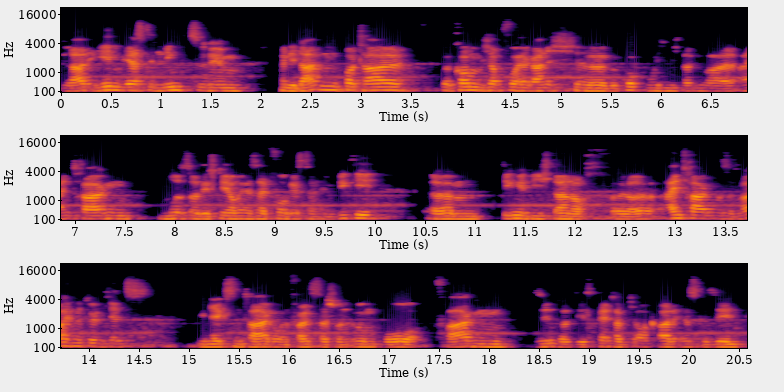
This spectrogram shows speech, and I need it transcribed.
gerade eben erst den Link zu dem Kandidatenportal bekommen. Ich habe vorher gar nicht äh, geguckt, wo ich mich da überall eintragen muss. Also ich stehe auch erst seit vorgestern im Wiki. Ähm, Dinge, die ich da noch äh, eintragen muss, das mache ich natürlich jetzt die nächsten Tage. Und falls da schon irgendwo Fragen sind, also dieses Pad habe ich auch gerade erst gesehen,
